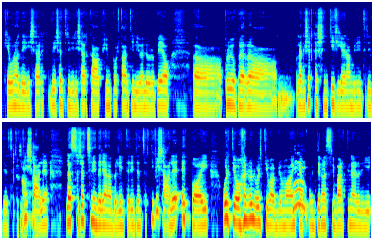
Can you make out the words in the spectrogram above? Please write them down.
che è uno dei, ricer- dei centri di ricerca più importanti a livello europeo proprio per uh, la ricerca scientifica in ambito di intelligenza esatto. artificiale, esatto. l'Associazione Italiana per l'Intelligenza Artificiale e poi, ultimo ma non ultimo, abbiamo anche uh! appunto i nostri partner di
